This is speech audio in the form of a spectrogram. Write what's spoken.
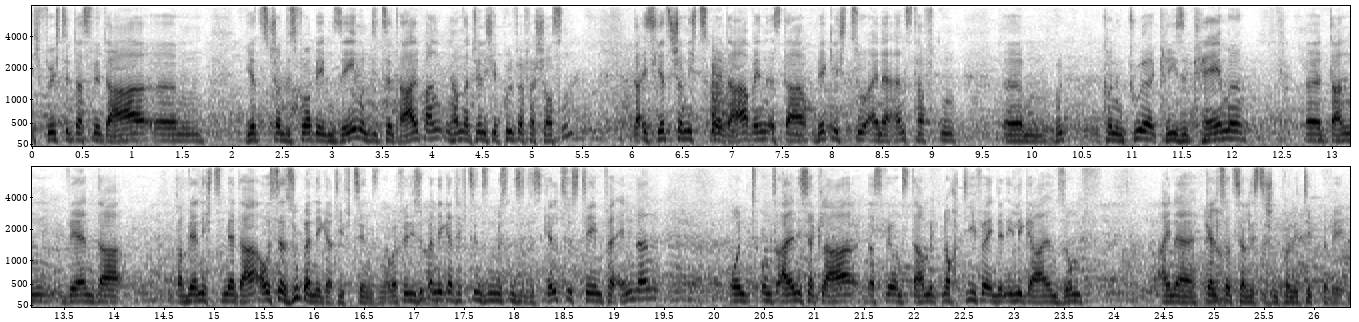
ich fürchte, dass wir da ähm, jetzt schon das Vorbeben sehen und die Zentralbanken haben natürlich ihr Pulver verschossen. Da ist jetzt schon nichts mehr da. Wenn es da wirklich zu einer ernsthaften ähm, Konjunkturkrise käme, äh, dann wären da dann wäre nichts mehr da, außer Supernegativzinsen. Aber für die Supernegativzinsen müssen sie das Geldsystem verändern. Und uns allen ist ja klar, dass wir uns damit noch tiefer in den illegalen Sumpf einer geldsozialistischen Politik bewegen.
